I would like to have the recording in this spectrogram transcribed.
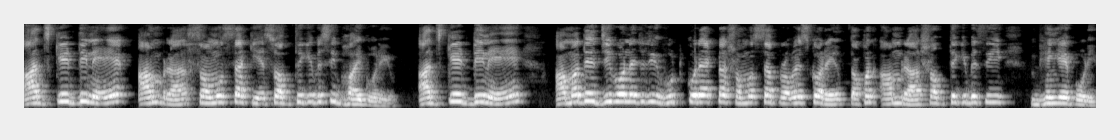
আজকের দিনে আমরা সমস্যাকে সব থেকে বেশি ভয় করি। আজকের দিনে আমাদের জীবনে যদি হুট করে একটা সমস্যা প্রবেশ করে, তখন আমরা সব থেকে বেশি ভেঙে পড়ি।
